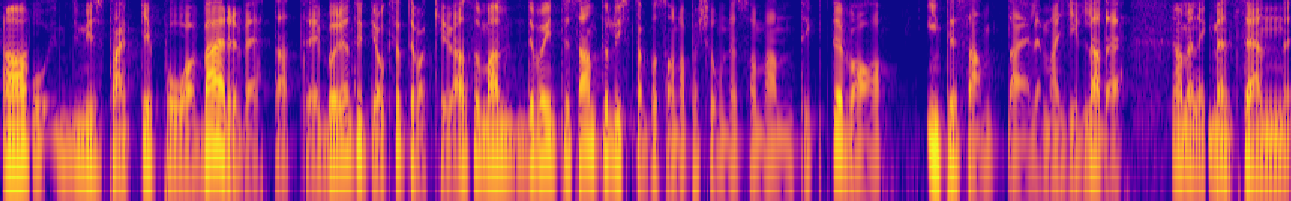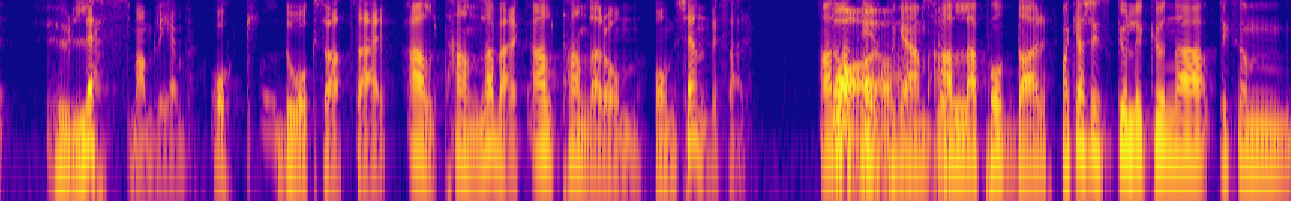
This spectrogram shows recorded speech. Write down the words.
Ja, Och med tanke på värvet, att i början tyckte jag också att det var kul. Alltså man, det var intressant att lyssna på sådana personer som man tyckte var intressanta eller man gillade. ja men. Men sen hur less man blev och då också att så här, allt handlar verk, allt handlar om, om kändisar. Alla Ja, ja, tv-program, absolut. alla poddar. Man kanske skulle kunna liksom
